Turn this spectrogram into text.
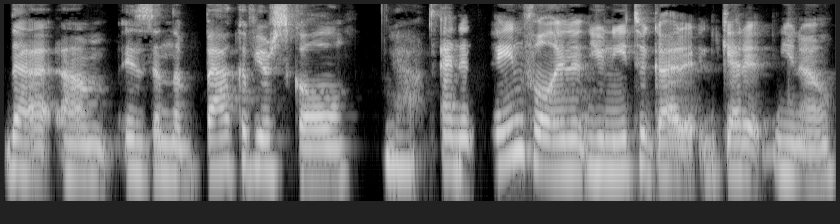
that um is in the back of your skull yeah and it's painful and you need to get it get it you know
